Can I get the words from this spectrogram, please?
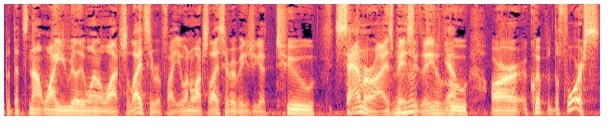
but that's not why you really want to watch a lightsaber fight. You want to watch a lightsaber because you got two samurais basically who, Yeah. who are equipped with the force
